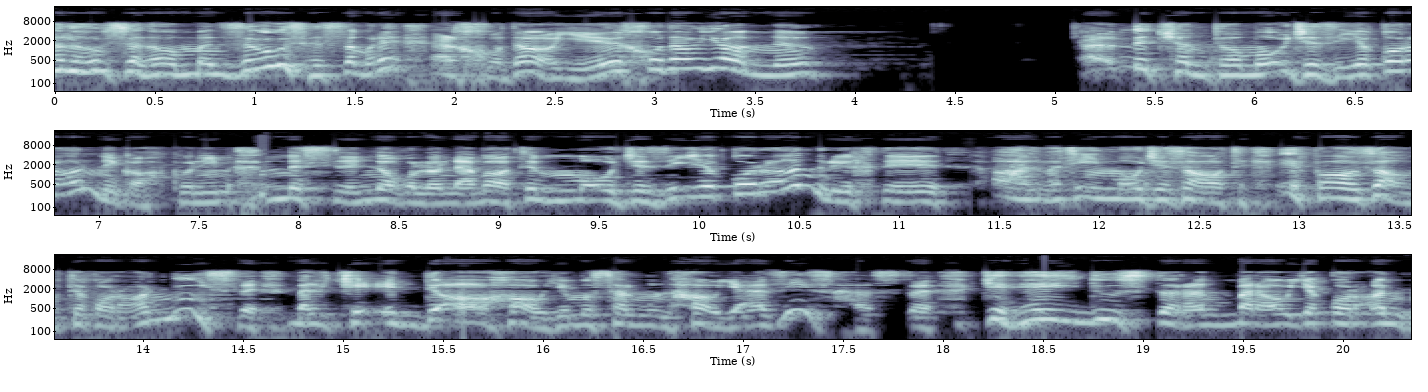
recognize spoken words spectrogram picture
سلام سلام من زئوس هستم. آره خدای خدایان. به چند تا معجزه قرآن نگاه کنیم. مثل نقل و نبات معجزه قرآن ریخته. البته این معجزات افاظات قرآن نیست بلکه ادعاهای مسلمان های عزیز هست که هی دوست دارند برای قرآن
